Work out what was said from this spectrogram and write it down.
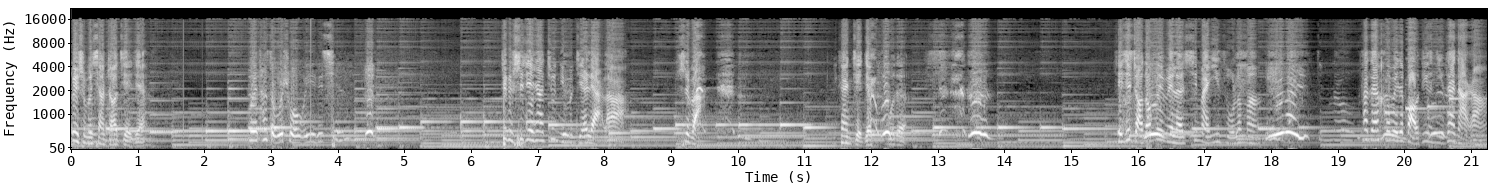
为什么想找姐姐？因为她怎么说，唯一的亲。这个世界上就你们姐俩了，是吧？你看姐姐哭的。姐姐找到妹妹了，心满意足了吗？心满意足了。她在河北的保定，你在哪儿啊？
